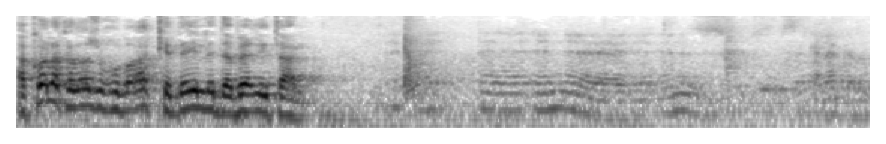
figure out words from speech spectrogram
הכל הקדוש ברוך הוא ברא כדי לדבר איתנו. אין, אין איזו סכנה כזאת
